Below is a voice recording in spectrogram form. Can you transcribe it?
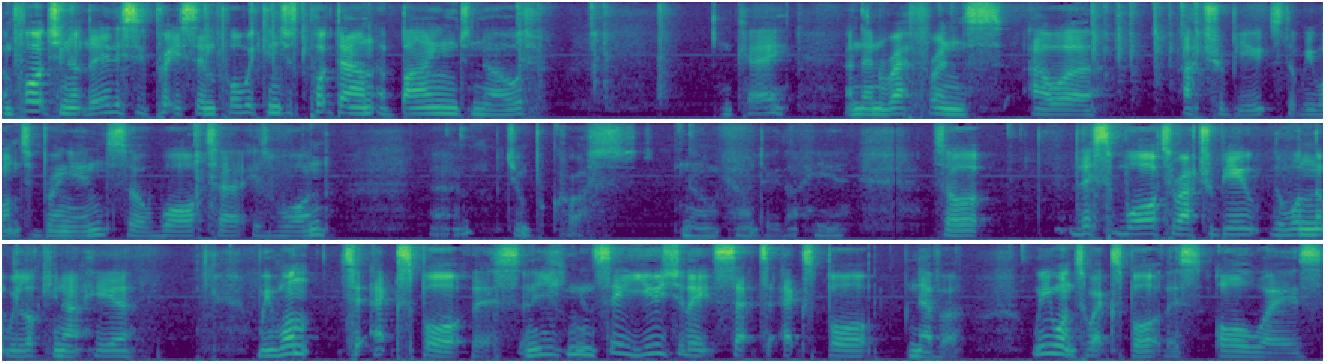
Unfortunately this is pretty simple. We can just put down a bind node okay and then reference our attributes that we want to bring in. So water is one. Um, jump across. No, we can't do that here. So this water attribute, the one that we're looking at here, we want to export this. And you can see usually it's set to export never. We want to export this always.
